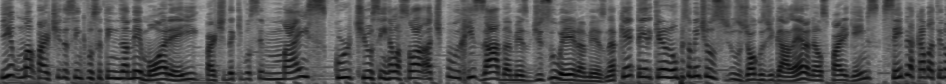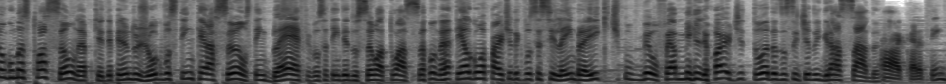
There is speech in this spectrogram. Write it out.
E uma partida assim que você tem na memória aí, partida que você mais curtiu, assim, em relação a, a tipo, risada mesmo, de zoeira mesmo, né? Porque tem, querendo ou não, principalmente os, os jogos de galera, né? Os party games, sempre acaba acaba tendo alguma situação, né? Porque dependendo do jogo, você tem interação, você tem blefe, você tem dedução, atuação, né? Tem alguma partida que você se lembra aí que, tipo, meu, foi a melhor de todas no sentido engraçada? Ah, cara, tem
